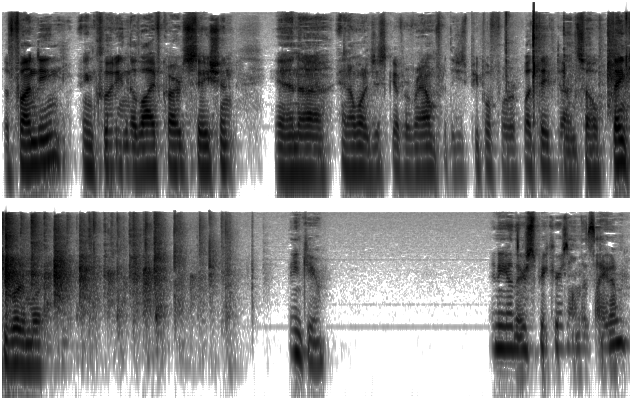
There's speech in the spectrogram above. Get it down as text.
the funding, including the lifeguard station, and uh, and I want to just give a round for these people for what they've done. So thank you very much. Thank you. Any other speakers on this item?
